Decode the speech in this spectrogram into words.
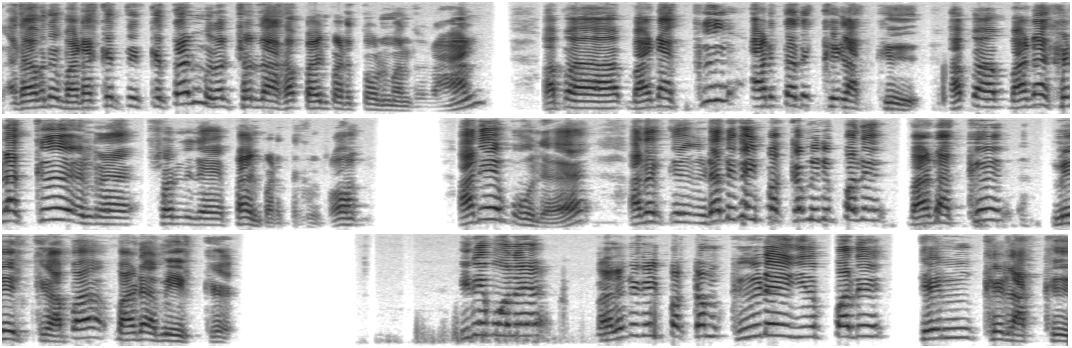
அதாவது வடக்கத்திற்குத்தான் முதல் சொல்லாக பயன்படுத்தணும் என்றுதான். அப்ப வடக்கு அடுத்தது கிழக்கு. அப்ப வடகிழக்கு என்ற சொல்லிலே பயன்படுத்துகின்றோம். அதே போல அதற்கு இடதுகை பக்கம் இருப்பது வடக்கு மேற்கு. அப்ப வடமேற்கு. இதே போல வலதுகை பக்கம் கீழே இருப்பது தென்கிழக்கு.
